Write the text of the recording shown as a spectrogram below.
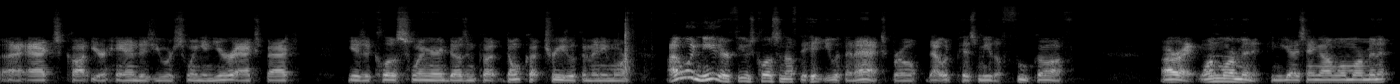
uh, axe caught your hand as you were swinging your axe back. He is a close swinger and doesn't cut. Don't cut trees with him anymore. I wouldn't either if he was close enough to hit you with an axe, bro. That would piss me the fook off. All right, one more minute. Can you guys hang on one more minute?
